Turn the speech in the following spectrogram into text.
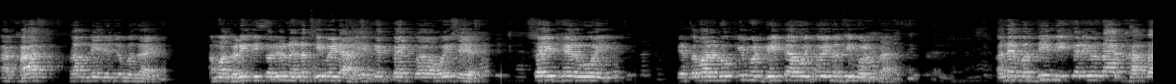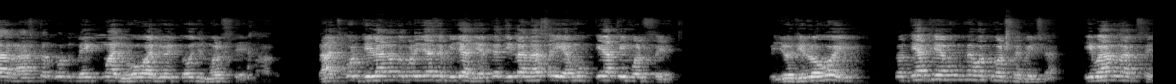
આ ખાસ સાંભળી લેજો બધાય. આમાં ઘણી દીકરીઓને નથી મળ્યા. એક એક કંઈક હોય છે. સહી ફેર હોય કે તમારા ડોક્યુમેન્ટ ઘટ્યા હોય તોય નથી મળતા. અને બધી દીકરીઓના ખાતા રાષ્ટ્રકૂટ બેંકમાં જ હોવા જોઈએ તો જ મળશે. રાજકોટ જિલ્લાનો તો મળી જશે, બીજા જે તે જિલ્લાના હશે અમુક ત્યાંથી મળશે. બીજો જિલ્લો હોય તો ત્યાંથી અમુકને હોત મળશે પૈસા. એ વાર લાગશે.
